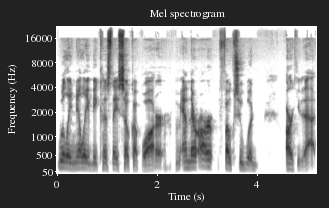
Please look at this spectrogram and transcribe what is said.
willy nilly because they soak up water. And there are folks who would argue that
